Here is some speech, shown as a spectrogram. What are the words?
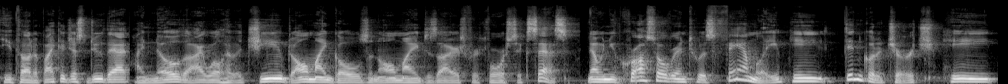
He thought, if I could just do that, I know that I will have achieved all my goals and all my desires for, for success. Now, when you cross over into his family, he didn't go to church. He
